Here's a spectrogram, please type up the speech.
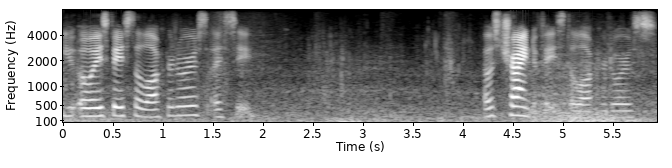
You always face the locker doors? I see. I was trying to face the locker doors.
